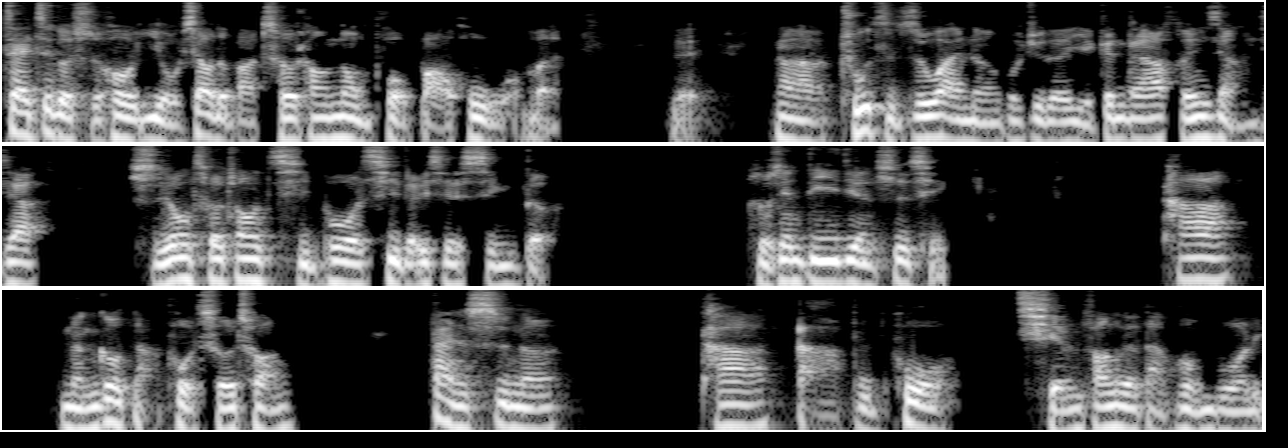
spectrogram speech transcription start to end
在这个时候有效的把车窗弄破，保护我们。对，那除此之外呢，我觉得也跟大家分享一下使用车窗击破器的一些心得。首先，第一件事情，它能够打破车窗，但是呢，它打不破前方的挡风玻璃。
